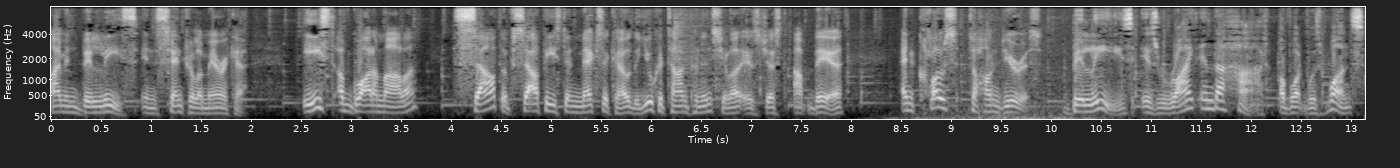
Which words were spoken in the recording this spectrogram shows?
I'm in Belize in Central America, east of Guatemala, south of southeastern Mexico. The Yucatan Peninsula is just up there, and close to Honduras. Belize is right in the heart of what was once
